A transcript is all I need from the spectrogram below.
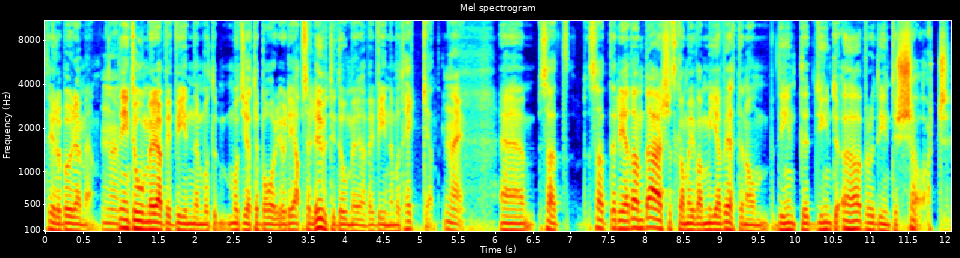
till att börja med. Nej. Det är inte omöjligt att vi vinner mot, mot Göteborg och det är absolut inte omöjligt att vi vinner mot Häcken. Nej. Eh, så, att, så att redan där så ska man ju vara medveten om, det är inte, det är inte över och det är inte kört.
